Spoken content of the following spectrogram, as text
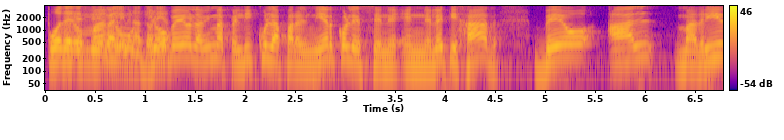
puede pero, decidir la Manu, eliminatoria. Yo veo la misma película para el miércoles en, en el Etihad. Veo al Madrid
